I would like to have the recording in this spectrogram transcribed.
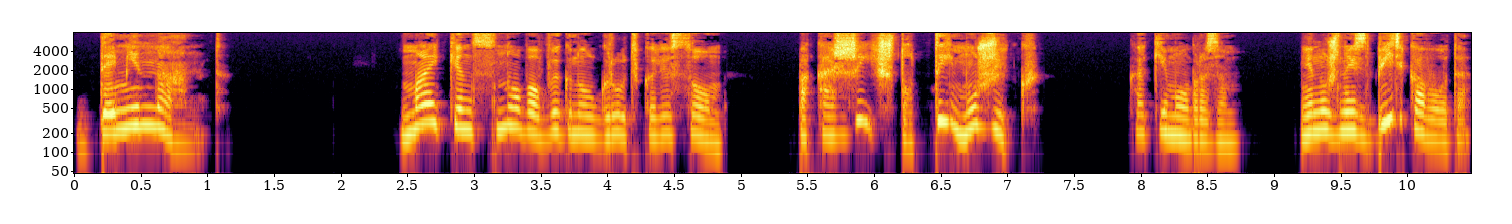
доминант. Майкин снова выгнул грудь колесом. Покажи, что ты мужик. Каким образом? Мне нужно избить кого-то,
